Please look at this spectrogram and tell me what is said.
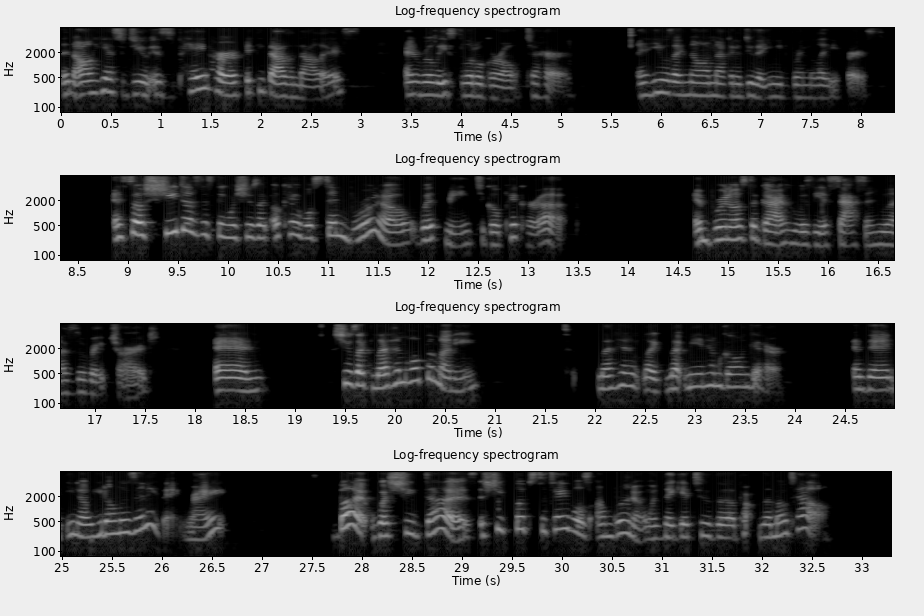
and all he has to do is pay her $50,000 and release the little girl to her. And he was like no I'm not going to do that. You need to bring the lady first. And so she does this thing where she was like, okay, well, send Bruno with me to go pick her up. And Bruno's the guy who was the assassin who has the rape charge. And she was like, let him hold the money. Let him, like, let me and him go and get her. And then, you know, you don't lose anything, right? But what she does is she flips the tables on Bruno when they get to the the motel,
